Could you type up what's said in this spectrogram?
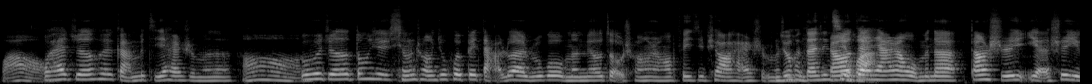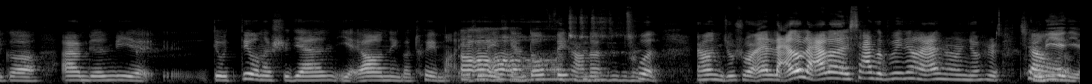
哇哦，我还觉得会赶不及还是什么的。哦，我会觉得东西行程就会被打乱，如果我们没有走成，然后飞机票还是什么，你就很担心计然后再，加上我们的当时也是一个 Airbnb，呃就定的时间也要那个退嘛，也是每天都非常的寸。然后你就说，哎，来都来了，下次不一定来的时候，你就是鼓励你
